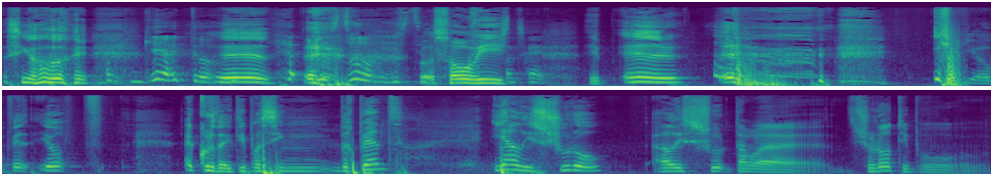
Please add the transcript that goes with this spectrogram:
assim ao O que é que tu Pedro, ouviste? Tu ouviste? só ouvi isto. Ok. E, eu, eu acordei tipo assim de repente e a Alice chorou. A Alice cho- estava chorou tipo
